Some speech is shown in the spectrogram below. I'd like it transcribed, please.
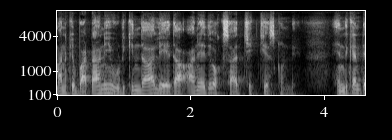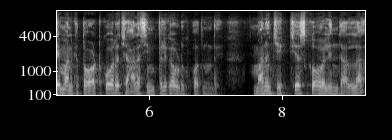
మనకి బఠానీ ఉడికిందా లేదా అనేది ఒకసారి చెక్ చేసుకోండి. ఎందుకంటే మనకి తోటకూర చాలా సింపుల్గా ఉడికిపోతుంది. మనం చెక్ చేసుకోవాలిందల్లా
